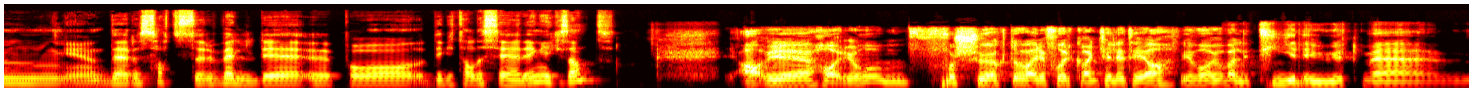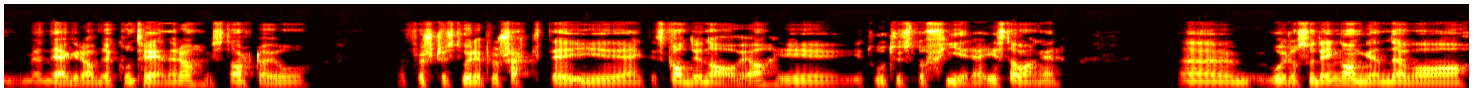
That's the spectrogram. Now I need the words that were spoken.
mm, dere satser veldig eh, på digitalisering, ikke sant? Ja, vi har jo forsøkt å være i forkant hele tida. Vi var jo veldig tidlig ut med, med nedgravde containere. Vi starta jo det første store prosjektet i Skandinavia i, i 2004 i Stavanger. Eh, hvor også den gangen det var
